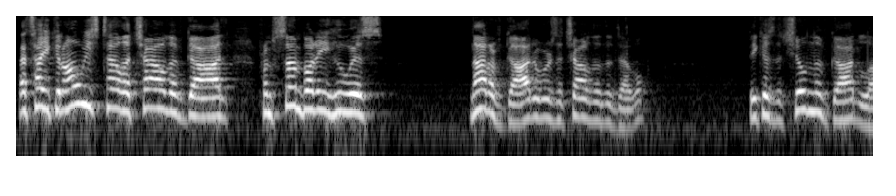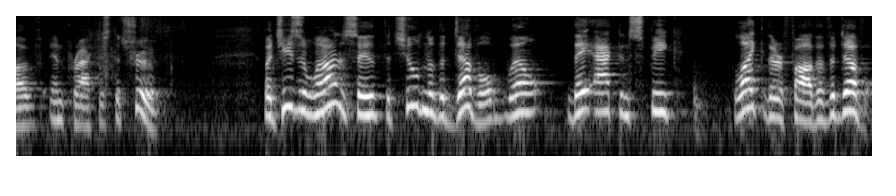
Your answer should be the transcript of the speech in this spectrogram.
That's how you can always tell a child of God from somebody who is not of God or is a child of the devil. Because the children of God love and practice the truth. But Jesus went on to say that the children of the devil, well, they act and speak like their father, the devil.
